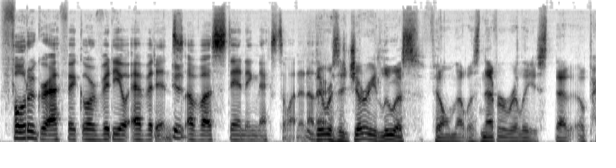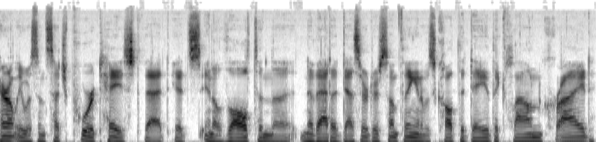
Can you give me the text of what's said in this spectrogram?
photographic or video evidence It- of us standing next to one another. There was a Jerry Lewis film that was never released that apparently was in such poor taste that it's in a vault in the Nevada desert or something, and it was called The Day the Clown Cried.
